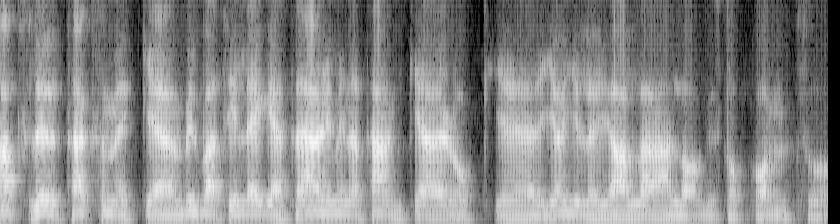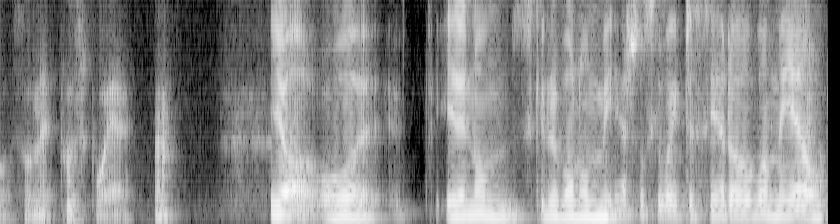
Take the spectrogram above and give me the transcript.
Absolut, tack så mycket. Jag vill bara tillägga att det här är mina tankar och eh, jag gillar ju alla lag i Stockholm. Så, så puss på er. Ja, och är det någon, skulle det vara någon mer som skulle vara intresserad av att vara med och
